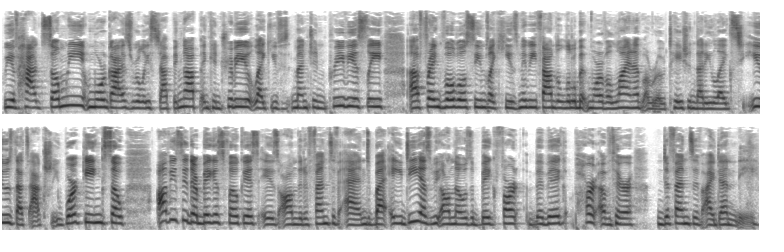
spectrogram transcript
we have had so many more guys really stepping up and contribute like you've mentioned previously. Uh, Frank Vogel seems like he's maybe found a little bit more of a lineup, a rotation that he likes to use that's actually working. So, obviously their biggest focus is on the defensive end, but AD as we all know, is a big part, a big part of their defensive identity.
